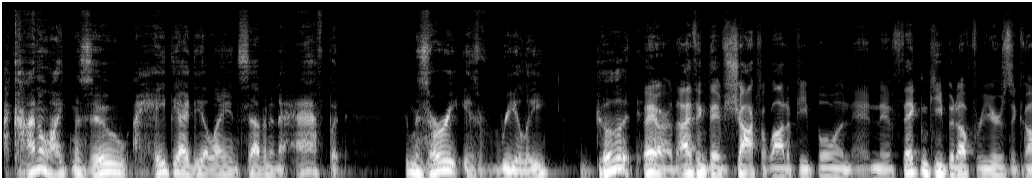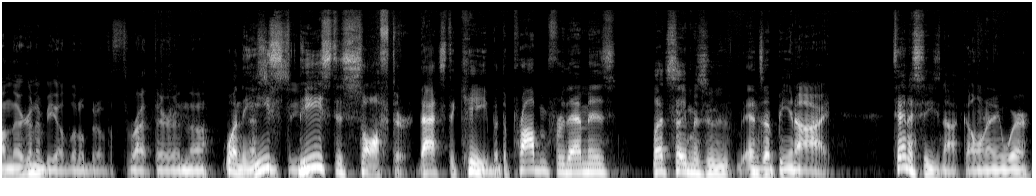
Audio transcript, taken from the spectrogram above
I kind of like Mizzou. I hate the idea of laying seven and a half, but dude, Missouri is really good. They are. I think they've shocked a lot of people, and, and if they can keep it up for years to come, they're going to be a little bit of a threat there in the. Well, in the East, the East is softer. That's the key. But the problem for them is, let's say Mizzou ends up being all right. Tennessee's not going anywhere.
